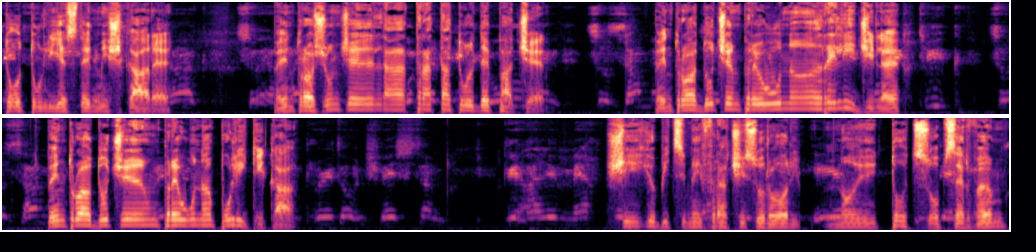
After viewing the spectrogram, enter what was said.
totul este în mișcare pentru a ajunge la tratatul de pace, pentru a aduce împreună religiile, pentru a aduce împreună politica. Și, iubiții mei, frați și surori, noi toți observăm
